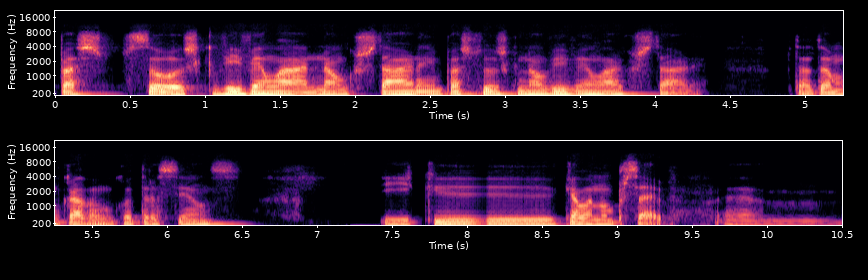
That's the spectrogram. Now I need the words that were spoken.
para as pessoas que vivem lá não gostarem, para as pessoas que não vivem lá gostarem. Portanto, é um bocado um contrassenso e que, que ela não percebe. Um,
